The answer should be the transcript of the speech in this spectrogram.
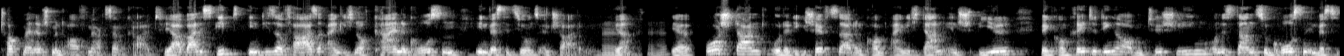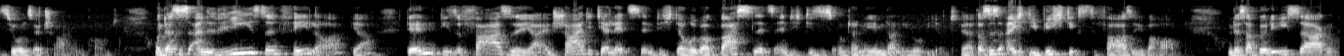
Top-Management-Aufmerksamkeit, ja, weil es gibt in dieser Phase eigentlich noch keine großen Investitionsentscheidungen, mhm. ja. Mhm. Der Vorstand oder die Geschäftsleitung kommt eigentlich dann ins Spiel, wenn konkrete Dinge auf dem Tisch liegen und es dann zu großen Investitionsentscheidungen kommt. Und das ist ein Riesenfehler, ja, denn diese Phase ja entscheidet ja letztendlich darüber, was letztendlich dieses Unternehmen dann innoviert. Ja, das ist eigentlich die wichtigste Phase überhaupt. Und deshalb würde ich sagen,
